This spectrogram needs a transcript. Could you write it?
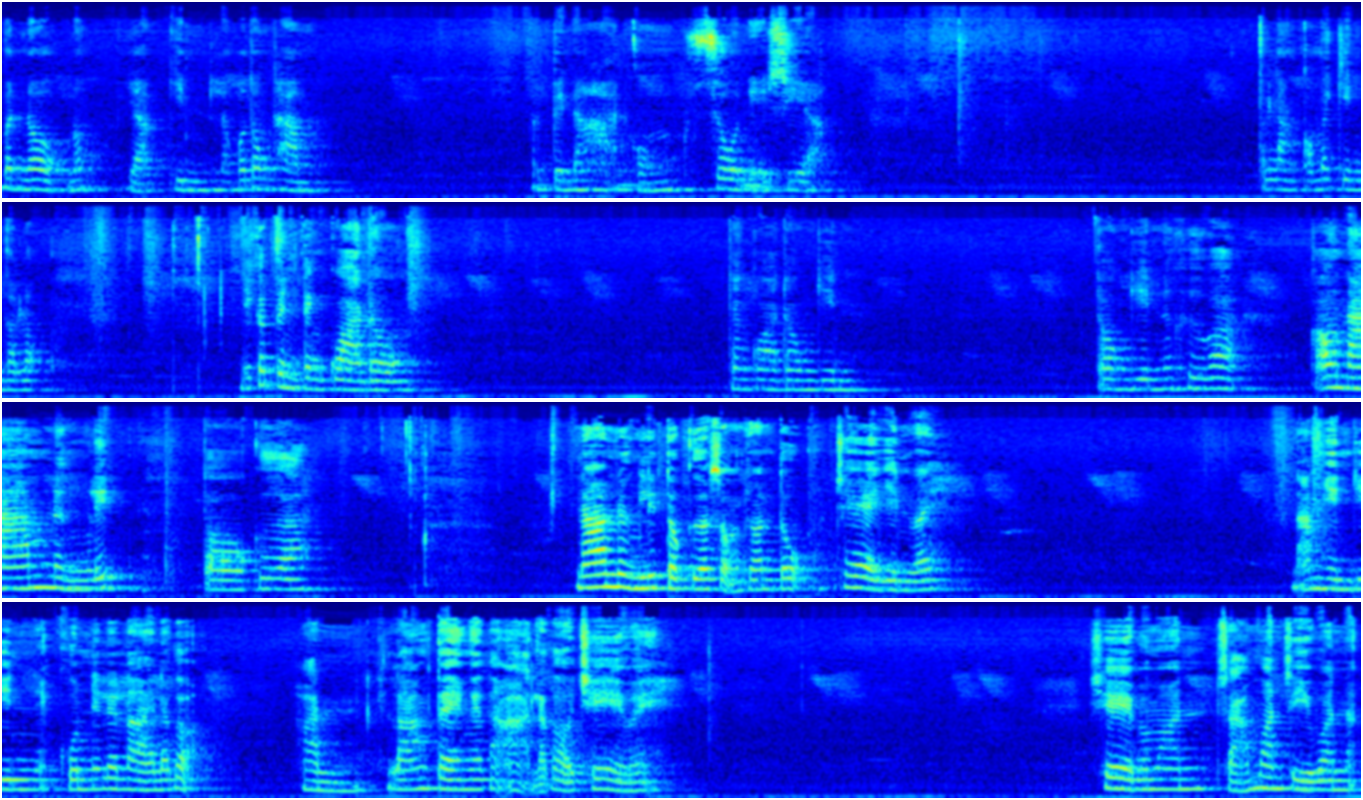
บ้านนอกเนาะอยากกินเราก็ต้องทำมันเป็นอาหารของโซนเอเชียฝรั่งก็ไม่กินกันหรอก นี่ก็เป็นแตงกวาดอง แตงกวาดองเย็น ดองเย็นก็คือว่าก็เอาน้ำหนึ่งลิตร ต่อเกลือ น้ำหนึ่งลิตรต่อเกลือสองช้อนโต๊ะแช่เย็นไว้ น้ำเย็นเย็นเนี่ยคนให้ละลายแล้วก็ หั่นล้างแตงให้สะอาดแล้วก็เอาแช่ไว้ แช่ประมาณสามวันสี่วันอะ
